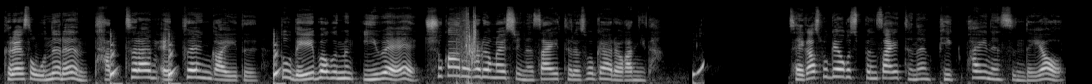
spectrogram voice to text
그래서 오늘은 다트랑 FN 가이드 또 네이버 금융 이외에 추가로 활용할 수 있는 사이트를 소개하려고 합니다. 제가 소개하고 싶은 사이트는 빅파이낸스인데요.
